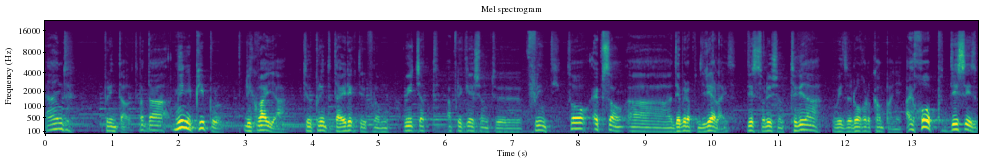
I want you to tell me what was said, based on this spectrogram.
and print out. But uh, many people require to print directly from WeChat application to print. So Epson uh, developed and realized this solution together with the local company. I hope this is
